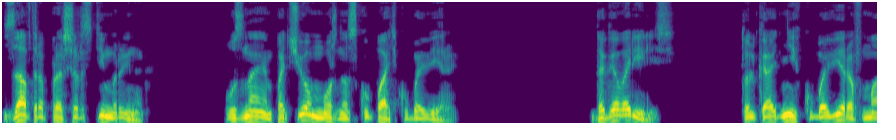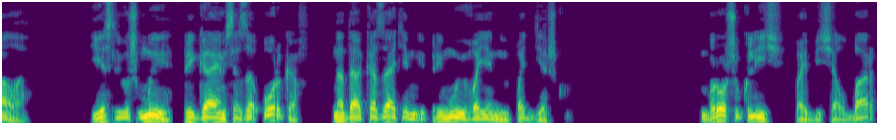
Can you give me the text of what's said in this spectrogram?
Завтра прошерстим рынок. Узнаем, почем можно скупать кубоверы. Договорились. Только одних кубоверов мало. Если уж мы впрягаемся за орков, надо оказать им и прямую военную поддержку. «Брошу клич», – пообещал Бар.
